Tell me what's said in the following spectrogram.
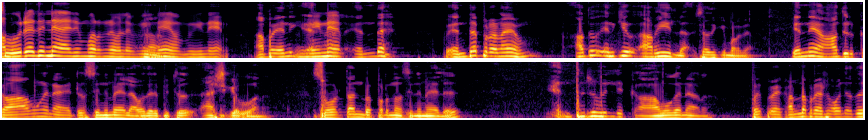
സൂരജിന്റെ കാര്യം പറഞ്ഞ പോലെ വിനയം വിനയം. അപ്പൊ എനിക്ക് എന്റെ എന്റെ പ്രണയം അത് എനിക്ക് അറിയില്ല ശരിക്കും പറഞ്ഞ. എന്നെ ആദ്യം ഒരു കാമുകനായിട്ട് സിനിമയിൽ അവതരിപ്പിച്ചത് ആഷിക കപൂറാണ് സോൾട്ട് ആൻഡ് പെപ്പർ എന്ന സിനിമയിൽ. എന്തൊരു വലിയ കാമുകനാണ്. ഇപ്പം കണ്ട പ്രേക്ഷകർ പറഞ്ഞത്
